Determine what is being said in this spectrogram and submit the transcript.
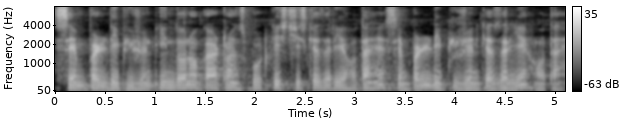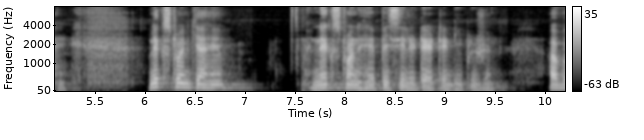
simple diffusion. इन दोनों का ट्रांसपोर्ट किस चीज़ के ज़रिए होता है? सिंपल डिफ्यूजन के ज़रिए होता है। नेक्स्ट वन क्या है? नेक्स्ट वन है पिसिलिटेटेड डिफ्यूजन। अब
